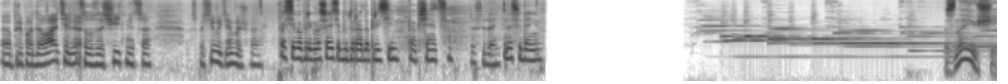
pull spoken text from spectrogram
э, преподаватель, соцзащитница. Спасибо тебе большое. Спасибо, приглашайте, буду рада прийти, пообщаться. До свидания. До свидания. Знающий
